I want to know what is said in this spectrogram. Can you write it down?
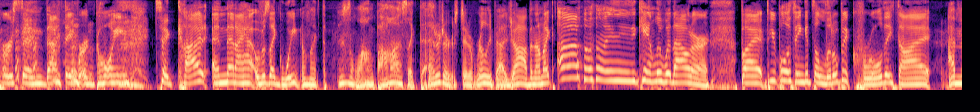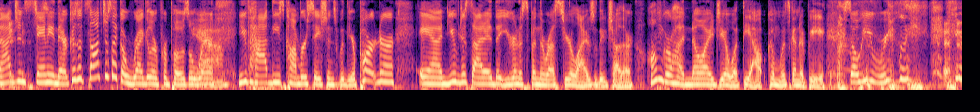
person that they were going to cut? And then I ha- was like, wait, I'm like, this is a long pause. Like the editors did a really bad job. And I'm like, oh, you can't live without her. But people think it's a little bit cruel. They thought, imagine standing there because it's not just like a regular proposal Yeah. where you've had these conversations with your partner and you've decided that you're going to spend the rest of your lives with each other. Homegirl had no idea what the outcome was going to be. So he really, he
